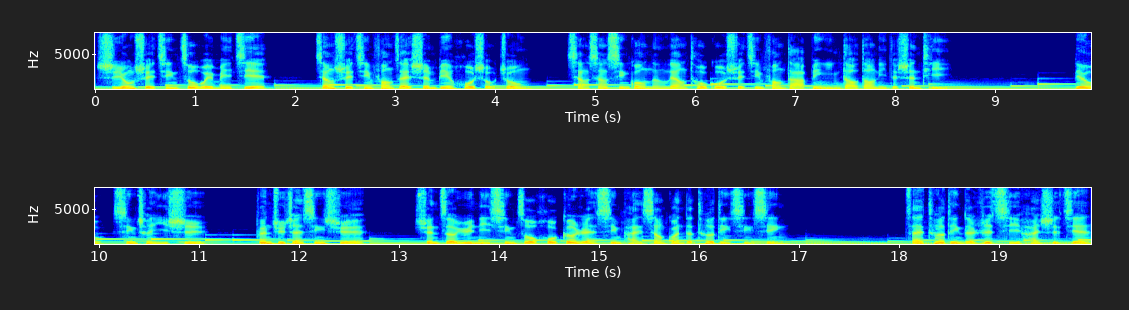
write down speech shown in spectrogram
使用水晶作为媒介，将水晶放在身边或手中，想象星光能量透过水晶放大并引导到你的身体。六、星辰仪式，根据占星学，选择与你星座或个人星盘相关的特定星星，在特定的日期和时间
